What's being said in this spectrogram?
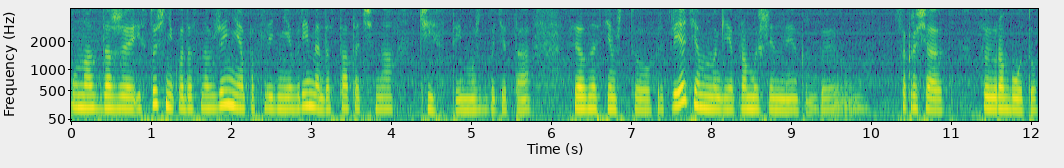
У нас даже источник водоснабжения в последнее время достаточно чистый. Может быть, это связано с тем, что предприятия многие промышленные как бы сокращают свою работу.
